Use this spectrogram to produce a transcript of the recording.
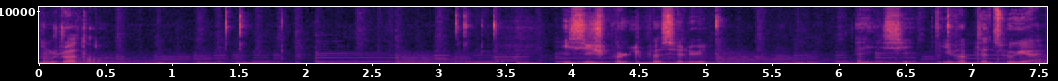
Donc je dois attendre. Ici, je peux le déplacer lui. Et ici, il va peut-être se guérir.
